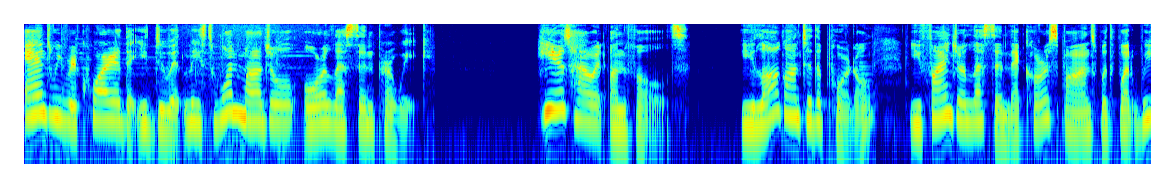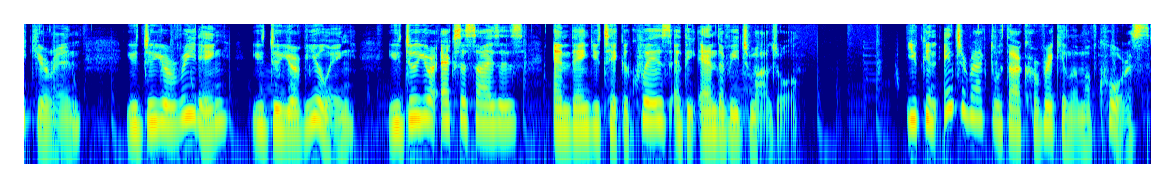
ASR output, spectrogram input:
and we require that you do at least one module or lesson per week. Here's how it unfolds. You log on to the portal, you find your lesson that corresponds with what week you're in, you do your reading, you do your viewing, you do your exercises, and then you take a quiz at the end of each module. You can interact with our curriculum, of course,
